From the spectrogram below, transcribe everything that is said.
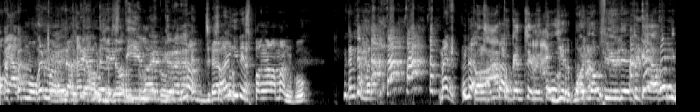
Oke, aku mungkin merendahkan kamu ajar. soalnya gini, pengalamanku kan kamera Men, enggak. Kalau aku kecil itu Anjir, point of view-nya itu kayak aku di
